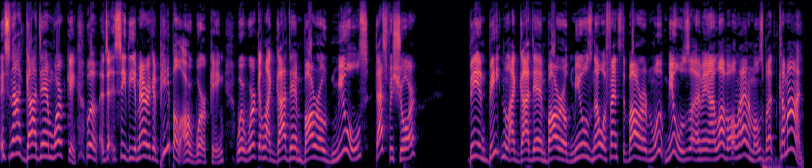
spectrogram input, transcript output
It's not goddamn working. Well, see, the American people are working. We're working like goddamn borrowed mules, that's for sure. Being beaten like goddamn borrowed mules. No offense to borrowed mu- mules. I mean, I love all animals, but come on.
